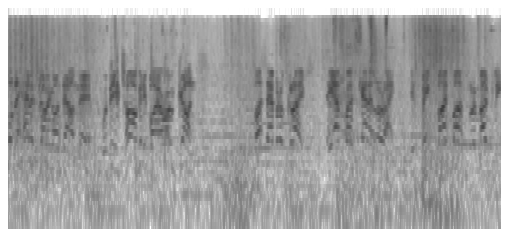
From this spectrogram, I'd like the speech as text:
what the hell is going on down there? We're being targeted by our own guns. Boss Admiral Graves, the outpost cannon array. It's being bypassed remotely.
